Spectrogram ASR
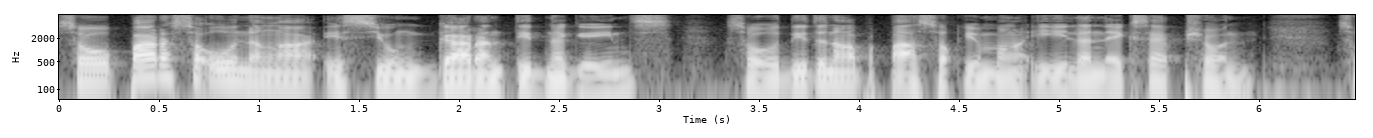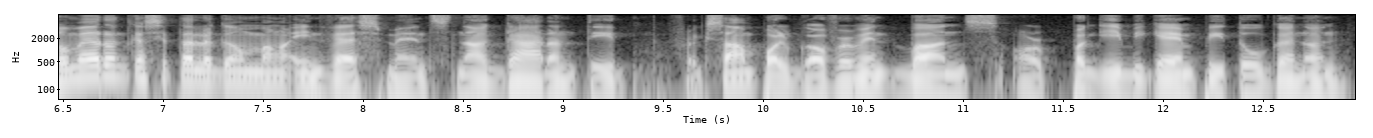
So, para sa una nga is yung guaranteed na gains. So, dito na nga papasok yung mga ilan na exception. So, meron kasi talagang mga investments na guaranteed. For example, government bonds or pag-ibig MP2, ganon.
